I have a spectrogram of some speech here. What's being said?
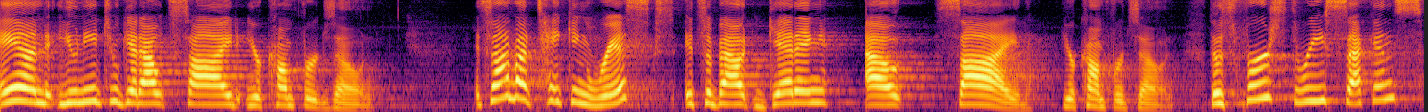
And you need to get outside your comfort zone. It's not about taking risks, it's about getting outside your comfort zone. Those first three seconds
